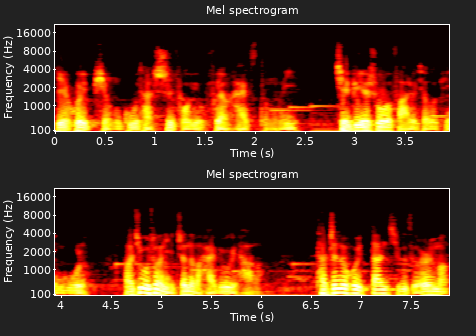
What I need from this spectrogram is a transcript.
也会评估他是否有抚养孩子的能力。且别说法律角度评估了啊，就算你真的把孩子留给他了，他真的会担起个责任吗？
